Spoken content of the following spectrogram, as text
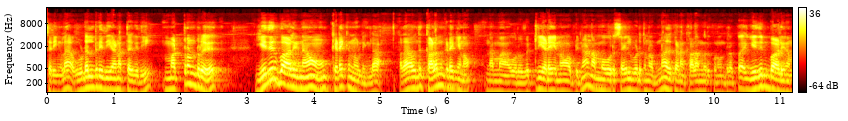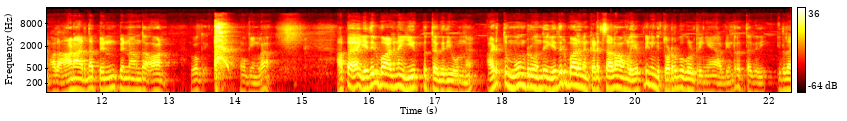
சரிங்களா? உடல் ரீதியான தகுதி. மற்றொன்று எதிர்பாலினம் கிடைக்கணும் இல்லைங்களா? அதாவது களம் கிடைக்கணும். நம்ம ஒரு வெற்றி அடையணும் அப்படின்னா நம்ம ஒரு செயல்படுத்தணும் அப்படின்னா அதுக்கான களம் இருக்கணுன்றப்ப எதிர்பாலினம் அது ஆணாக இருந்தால் பெண் பெண்ணாக இருந்தால் ஆண். ஓகே ஓகேங்களா? அப்போ எதிர்பாலின ஈர்ப்பு தகுதி ஒன்று அடுத்து மூன்று வந்து எதிர்பாலினம் கிடைச்சாலும் அவங்கள எப்படி நீங்கள் தொடர்பு கொள்கிறீங்க அப்படின்ற தகுதி. இதில்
